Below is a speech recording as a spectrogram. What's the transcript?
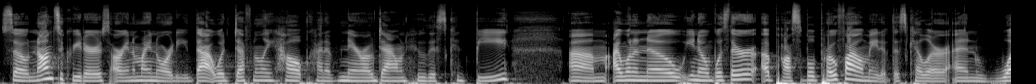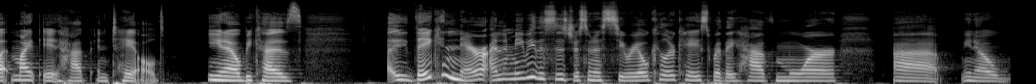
So non secretors are in a minority. That would definitely help kind of narrow down who this could be. Um, I want to know, you know, was there a possible profile made of this killer and what might it have entailed? You know, because uh, they can narrow, and maybe this is just in a serial killer case where they have more, uh, you know,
